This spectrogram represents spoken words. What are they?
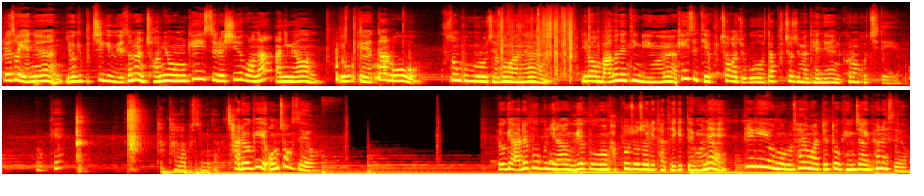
그래서 얘는 여기 붙이기 위해서는 전용 케이스를 씌우거나 아니면 이렇게 따로 구성품으로 제공하는 이런 마그네틱 링을 케이스 뒤에 붙여가지고 딱 붙여주면 되는 그런 거치대예요. 이렇게 탁 달라붙습니다. 자력이 엄청 세요. 여기 아랫부분이랑 위에 부분 각도 조절이 다 되기 때문에 필기용으로 사용할 때도 굉장히 편했어요.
